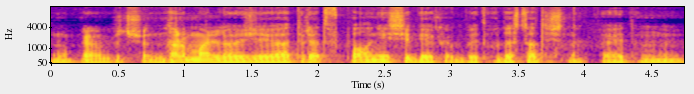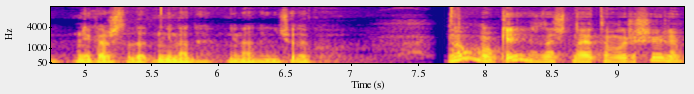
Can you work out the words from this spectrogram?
Ну, как бы что, нормально вообще, отряд вполне себе, как бы этого достаточно. Поэтому, мне кажется, да, не надо, не надо ничего такого. Ну, окей, значит, на этом мы решили.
